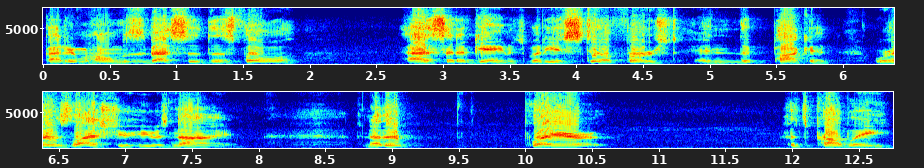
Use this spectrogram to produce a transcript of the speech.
Patrick Mahomes is best at this full asset of games, but he is still first in the pocket, whereas last year he was nine. Another player that's probably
